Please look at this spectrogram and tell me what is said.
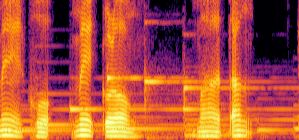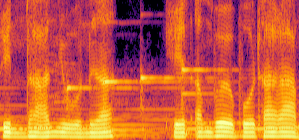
แม่ขะแม่กลอง มาตั้งถิ่นฐานอยู่เหนือ เขตอำเภอโพธาราม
